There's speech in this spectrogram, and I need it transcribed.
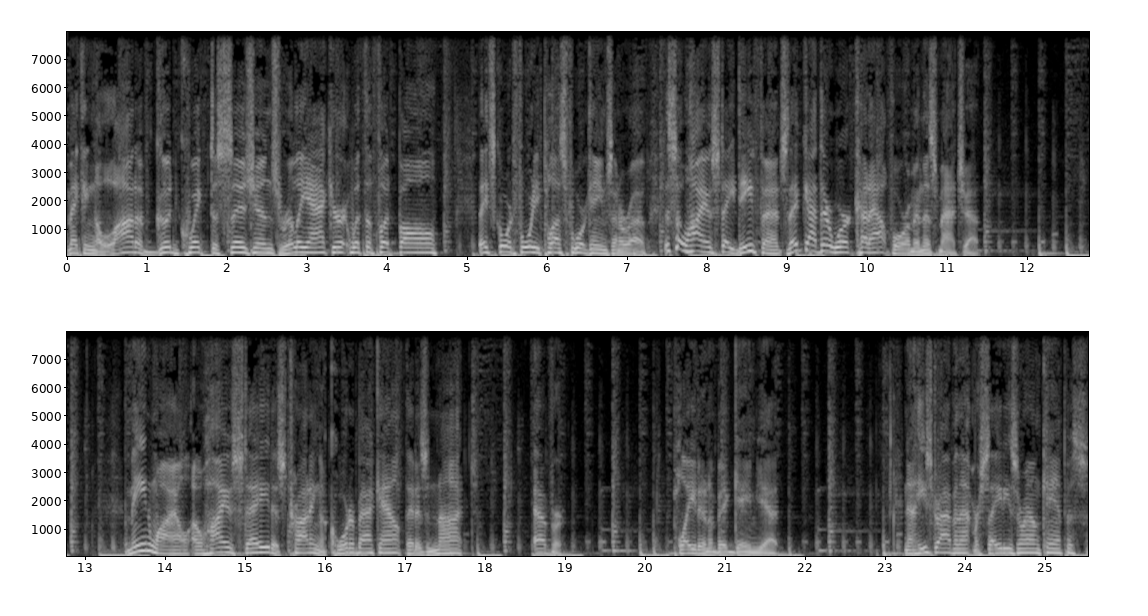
making a lot of good, quick decisions, really accurate with the football. They've scored 40 plus four games in a row. This Ohio State defense, they've got their work cut out for them in this matchup. Meanwhile, Ohio State is trotting a quarterback out that has not ever played in a big game yet. Now he's driving that Mercedes around campus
